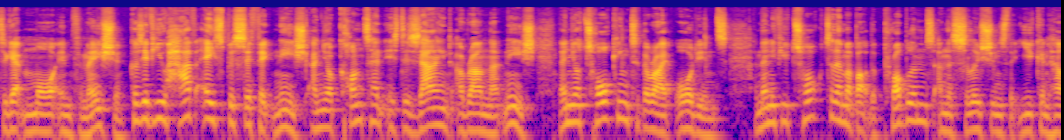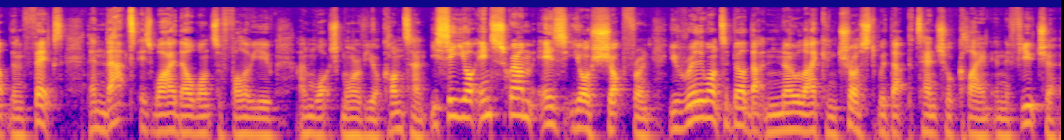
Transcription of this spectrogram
to get more information? Because if you have a specific niche and your content is designed around that niche, then you're talking to the right audience. And then if you talk to them about the problems and the solutions that you can help them fix, then that is why they'll want to follow you and watch more of your content. You see, your Instagram is your shopfront. You really want to build that know, like, and trust with that potential client in the future.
